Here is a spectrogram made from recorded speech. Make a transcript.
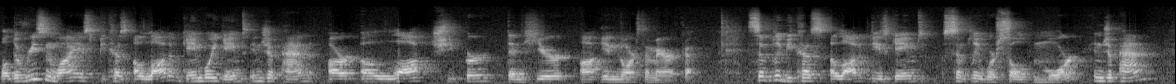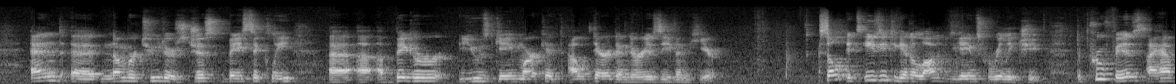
well, the reason why is because a lot of Game Boy games in Japan are a lot cheaper than here uh, in North America simply because a lot of these games simply were sold more in Japan. And uh, number two, there's just basically uh, a bigger used game market out there than there is even here. So it's easy to get a lot of these games for really cheap. The proof is I have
